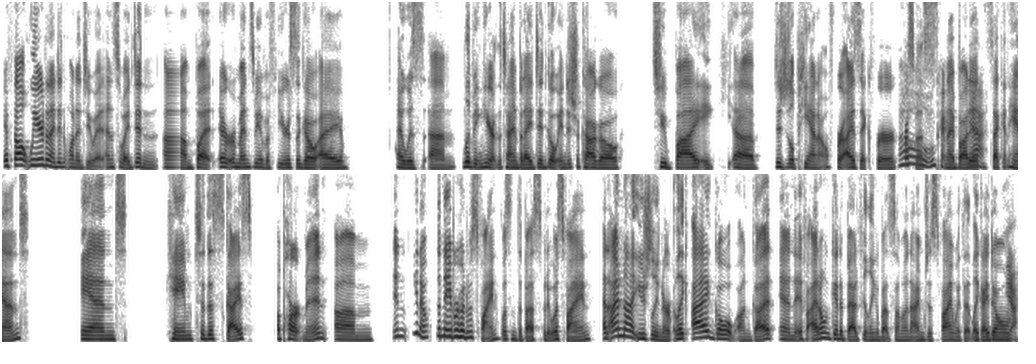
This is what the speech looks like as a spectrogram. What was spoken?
it felt weird, and I didn't want to do it, and so I didn't. Um, but it reminds me of a few years ago. I I was um living here at the time, but I did go into Chicago to buy a uh, digital piano for Isaac for Christmas, oh, okay. and I bought yeah. it secondhand, and came to this guy's apartment. Um, and you know, the neighborhood was fine. wasn't the best, but it was fine. And I'm not usually nervous. Like I go on gut, and if I don't get a bad feeling about someone, I'm just fine with it. Like I don't, yeah.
